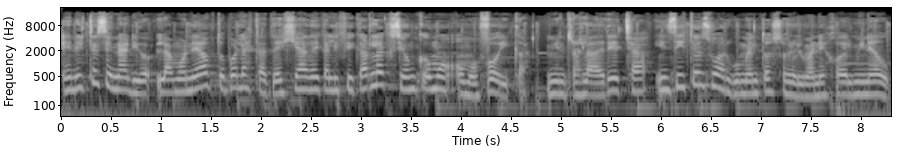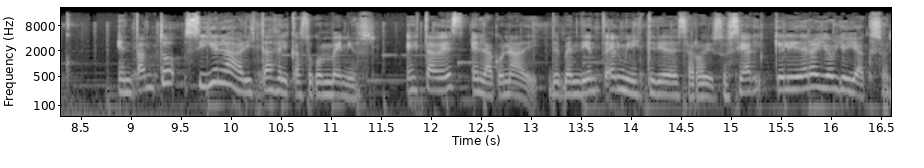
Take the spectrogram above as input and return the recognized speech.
En este escenario, la moneda optó por la estrategia de calificar la acción como homofóbica, mientras la derecha insiste en sus argumentos sobre el manejo del Mineduc. En tanto, siguen las aristas del caso convenios, esta vez en la CONADI, dependiente del Ministerio de Desarrollo Social que lidera Giorgio Jackson.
